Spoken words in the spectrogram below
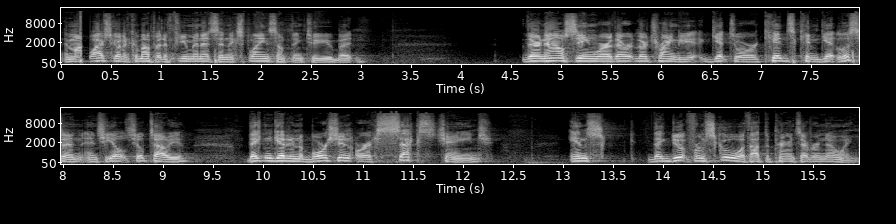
And my wife's going to come up in a few minutes and explain something to you, but they're now seeing where they're, they're trying to get to where kids can get, listen, and she'll, she'll tell you, they can get an abortion or a sex change. In, they do it from school without the parents ever knowing.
